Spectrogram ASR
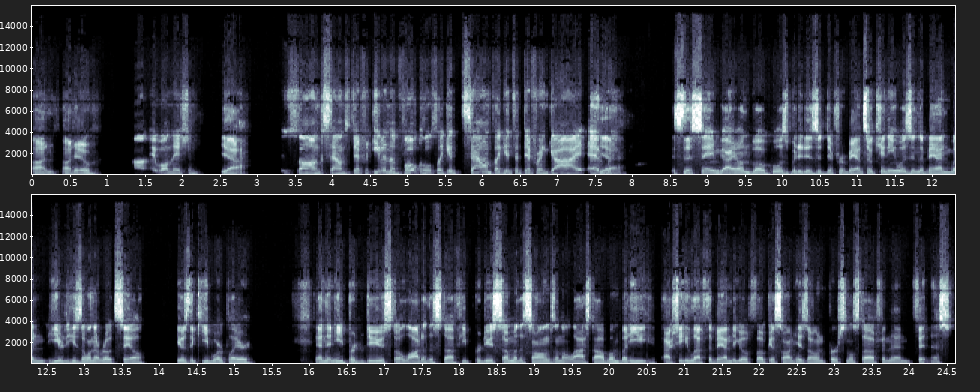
On on who? Uh, AWOL Nation. Yeah, The song sounds different. Even the vocals, like it sounds like it's a different guy. Every, yeah. It's the same guy on vocals, but it is a different band. So Kenny was in the band when he he's the one that wrote Sail. He was the keyboard player. And then he produced a lot of the stuff. He produced some of the songs on the last album, but he actually he left the band to go focus on his own personal stuff and then fitness.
